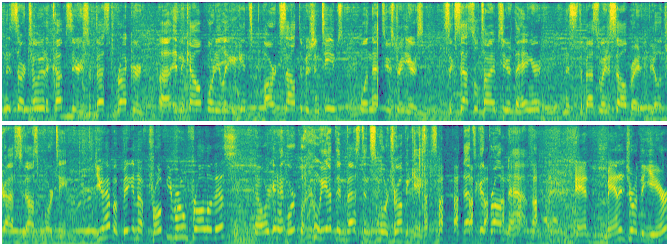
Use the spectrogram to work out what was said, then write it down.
This is our Toyota Cup Series, our best record uh, in the California League against our South Division teams. Won that two straight years. Successful times here at the hangar, and this is the best way to celebrate it. Field of Drafts 2014. Do you have a big enough trophy room for all of this? No, we're gonna we're, we have to invest in some more trophy cases. That's a good problem to have. And manager of the year?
